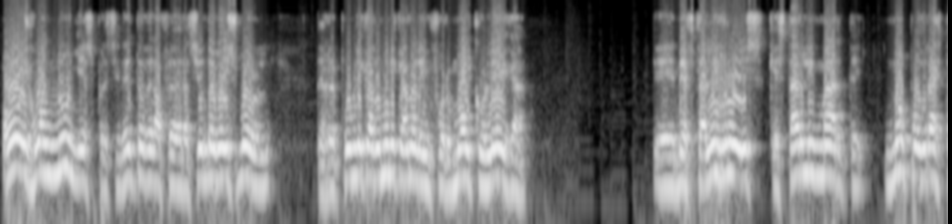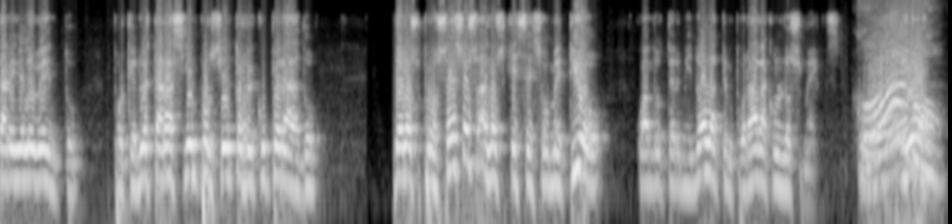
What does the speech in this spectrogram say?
Hoy Juan Núñez, presidente de la Federación de Béisbol de República Dominicana, le informó al colega eh, Neftalí Ruiz que Starling Marte no podrá estar en el evento porque no estará 100% recuperado de los procesos a los que se sometió cuando terminó la temporada con los Mets. ¿Cómo?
